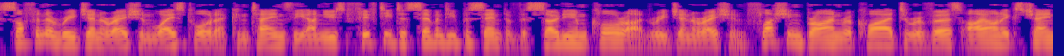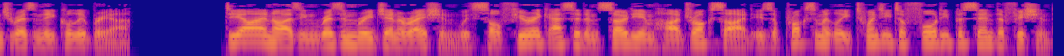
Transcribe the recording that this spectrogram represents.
softener regeneration wastewater contains the unused 50 to 70% of the sodium chloride regeneration flushing brine required to reverse ion exchange resin equilibria. Deionizing resin regeneration with sulfuric acid and sodium hydroxide is approximately 20 to 40% efficient.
